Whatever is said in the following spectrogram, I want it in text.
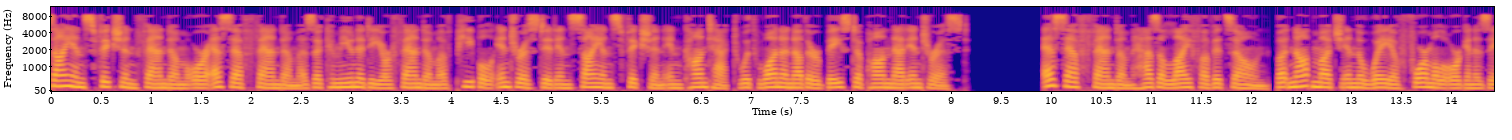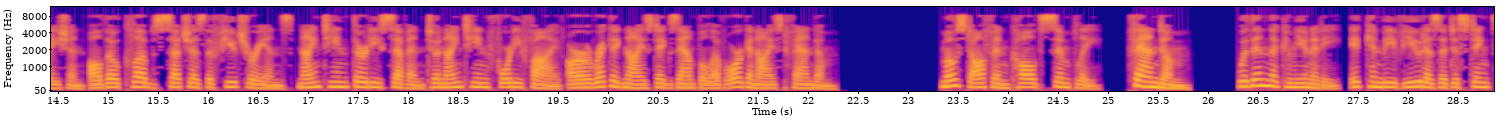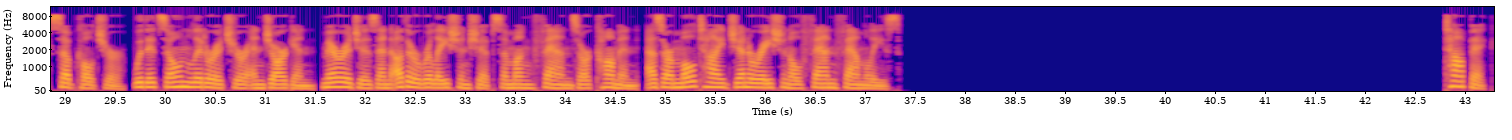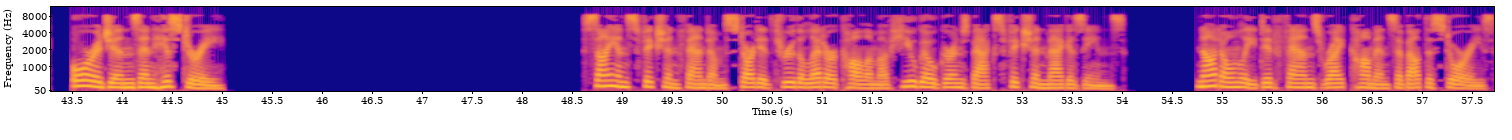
Science fiction fandom or SF fandom is a community or fandom of people interested in science fiction in contact with one another based upon that interest. SF fandom has a life of its own, but not much in the way of formal organization although clubs such as the Futurians 1937 are a recognized example of organized fandom. Most often called simply, fandom, Within the community, it can be viewed as a distinct subculture, with its own literature and jargon. Marriages and other relationships among fans are common, as are multi-generational fan families. Topic: Origins and history. Science fiction fandom started through the letter column of Hugo Gernsback's fiction magazines. Not only did fans write comments about the stories,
